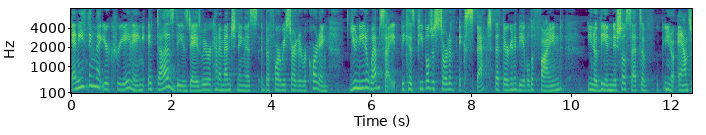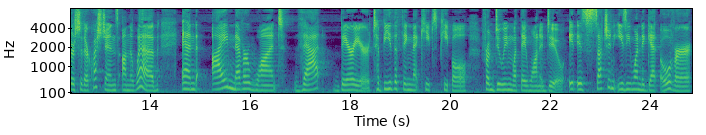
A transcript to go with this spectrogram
anything that you're creating, it does these days. We were kind of mentioning this before we started recording. You need a website because people just sort of expect that they're going to be able to find you know the initial sets of you know answers to their questions on the web and i never want that barrier to be the thing that keeps people from doing what they want to do it is such an easy one to get over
